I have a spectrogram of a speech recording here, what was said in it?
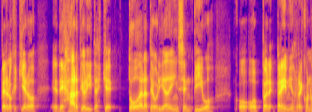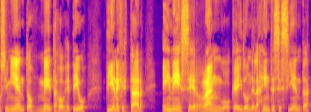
Pero lo que quiero eh, dejarte ahorita es que toda la teoría de incentivos o, premios, reconocimientos, metas, objetivos, tiene que estar en ese rango, ¿ok? Donde la gente se sienta,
